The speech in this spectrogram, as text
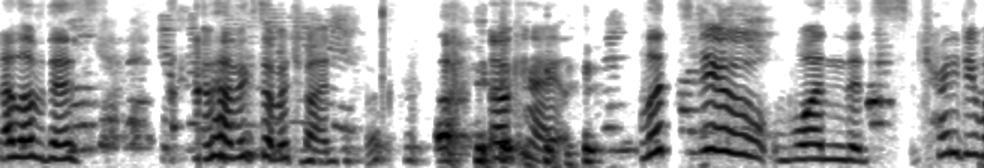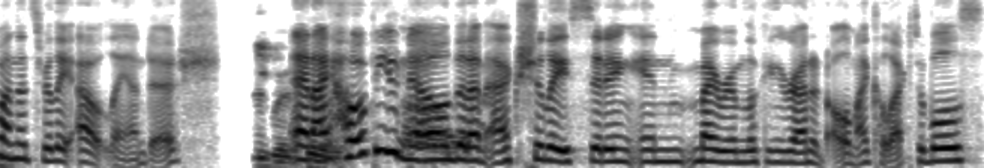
I love this. I'm having so much fun. Okay, let's do one that's try to do one that's really outlandish. And I hope you know uh, that I'm actually sitting in my room looking around at all my collectibles.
